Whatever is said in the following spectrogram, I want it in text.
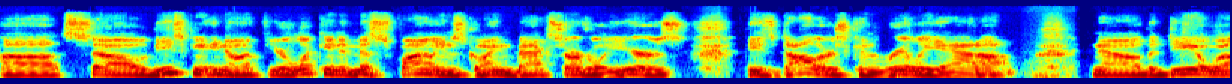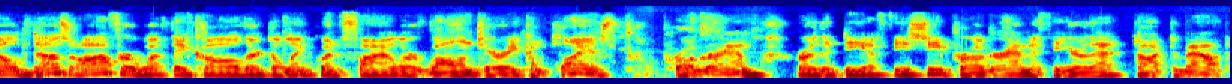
Uh, so these can, you know, if you're looking at missed filings going back several years, these dollars can really add up. Now, the DOL does offer what they call their delinquent filer voluntary compliance program or the DFVC program, if you hear that talked about.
